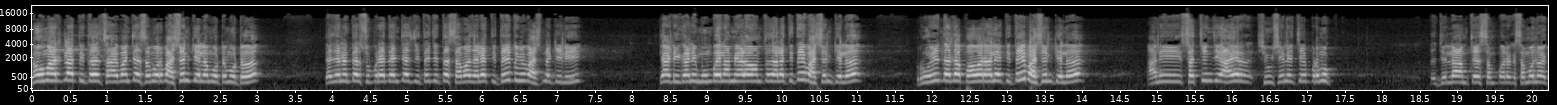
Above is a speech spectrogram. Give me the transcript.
नऊ मार्चला तिथं साहेबांच्या समोर भाषण केलं मोठं मोठं. त्याच्यानंतर सुप्रियातांच्या जिथे जिथं सभा झाल्या तिथेही तुम्ही भाषणं केली. त्या ठिकाणी मुंबईला मेळावा आमचा झाला तिथेही भाषण केलं. रोहित दादा पवार आले तिथेही भाषण केलं. आणि सचिनजी आयर शिवसेनेचे प्रमुख जिल्हा आमचे संपर्क समन्वयक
